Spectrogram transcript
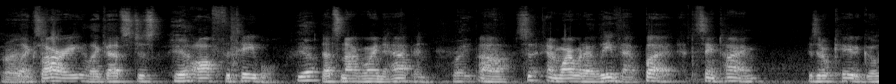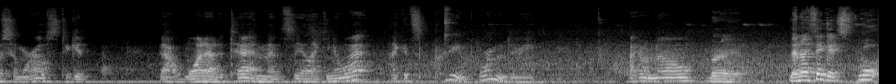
Right. Like sorry, like that's just Yeah. off the table. Yeah. That's not going to happen. Right. Uh, so, and why would I leave that? But at the same time, is it okay to go somewhere else to get that one out of ten? That's you know, like you know what? Like it's pretty important to me. I don't know. Right. Then I think it's Well,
